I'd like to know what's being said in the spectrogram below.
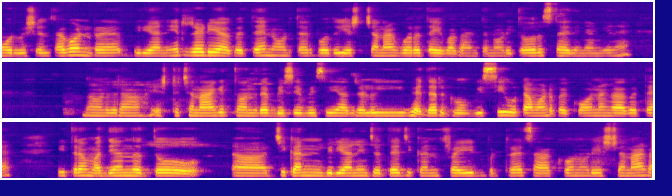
ಮೂರು ವಿಷಲ್ ತಗೊಂಡ್ರೆ ಬಿರಿಯಾನಿ ರೆಡಿ ಆಗುತ್ತೆ. ನೋಡ್ತಾ ಇರ್ಬೋದು ಎಷ್ಟು ಚೆನ್ನಾಗಿ ಬರುತ್ತೆ ಇವಾಗ ಅಂತ ನೋಡಿ ತೋರಿಸ್ತಾ ಇದೀನಿ ಹಂಗೇನೆ. ನೋಡಿದ್ರಾ? ಎಷ್ಟು ಚೆನ್ನಾಗಿತ್ತು ಅಂದ್ರೆ ಬಿಸಿ ಬಿಸಿ ಅದ್ರಲ್ಲೂ ಈ ವೆದರ್ಗೂ ಬಿಸಿ ಊಟ ಮಾಡ್ಬೇಕು ಅನ್ನಂಗ್ ಆಗುತ್ತೆ ಈ ತರ ಮಧ್ಯಾಹ್ನದ್ದು ಆ ಚಿಕನ್ ಬಿರಿಯಾನಿ ಜೊತೆ ಚಿಕನ್ ಫ್ರೈ ಇದ್ಬಿಟ್ರೆ ಸಾಕು. ನೋಡಿ ಎಷ್ಟು ಚೆನ್ನಾಗಿ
